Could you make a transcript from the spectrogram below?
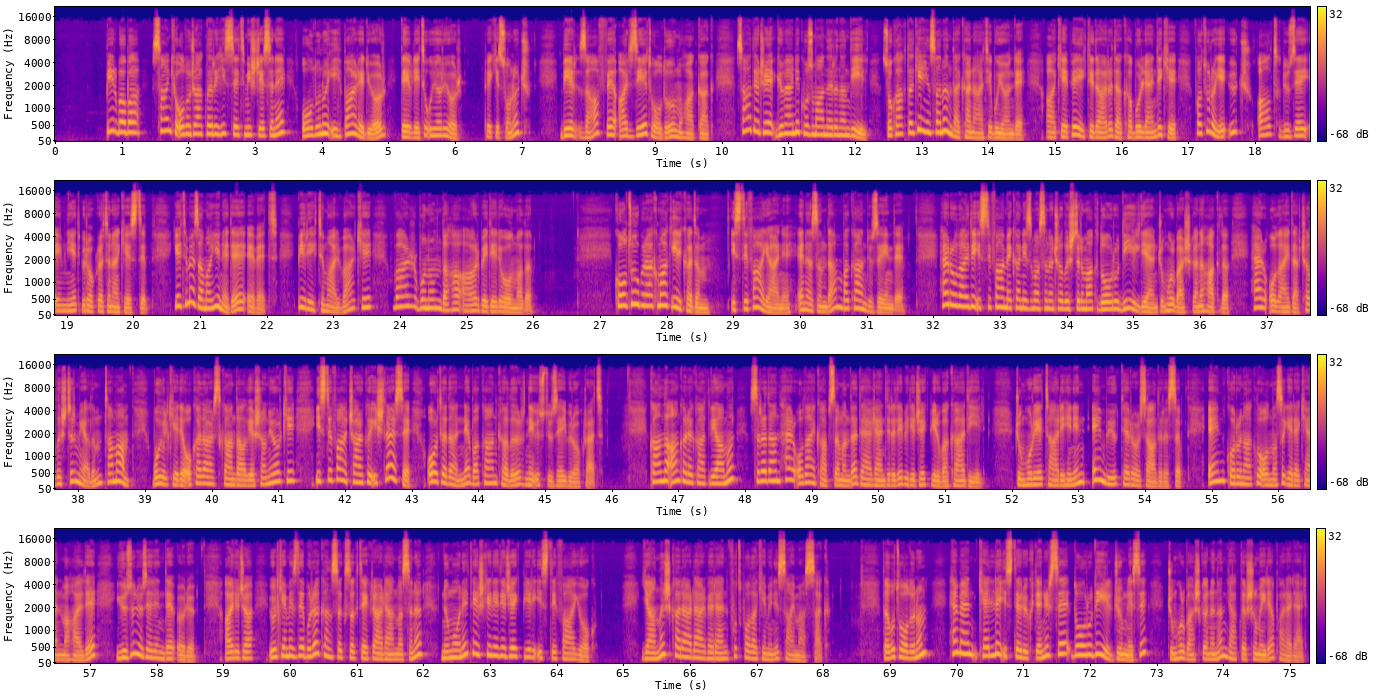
Bir baba sanki olacakları hissetmişçesine oğlunu ihbar ediyor, devleti uyarıyor. Peki sonuç? Bir zaaf ve acziyet olduğu muhakkak. Sadece güvenlik uzmanlarının değil, sokaktaki insanın da kanaati bu yönde. AKP iktidarı da kabullendi ki faturayı 3 alt düzey emniyet bürokratına kesti. Yetmez ama yine de evet. Bir ihtimal var ki var bunun daha ağır bedeli olmalı. Koltuğu bırakmak ilk adım. İstifa yani en azından bakan düzeyinde. Her olayda istifa mekanizmasını çalıştırmak doğru değil diyen Cumhurbaşkanı haklı. Her olayda çalıştırmayalım tamam. Bu ülkede o kadar skandal yaşanıyor ki istifa çarkı işlerse ortada ne bakan kalır ne üst düzey bürokrat. Kanlı Ankara katliamı sıradan her olay kapsamında değerlendirilebilecek bir vaka değil. Cumhuriyet tarihinin en büyük terör saldırısı. En korunaklı olması gereken mahalde yüzün üzerinde ölü. Ayrıca ülkemizde bırakın sık sık tekrarlanmasını numune teşkil edecek bir istifa yok. Yanlış kararlar veren futbol hakemini saymazsak. Davutoğlu'nun hemen kelle isterük denirse doğru değil cümlesi Cumhurbaşkanı'nın yaklaşımıyla paralel.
